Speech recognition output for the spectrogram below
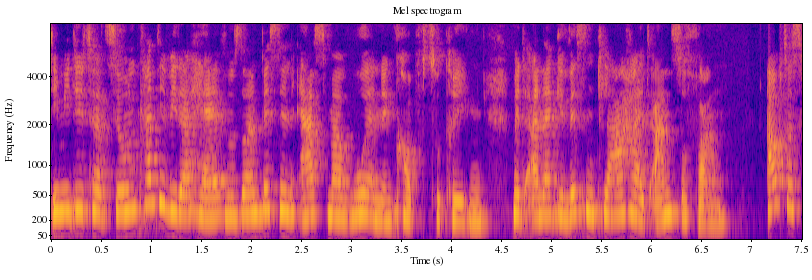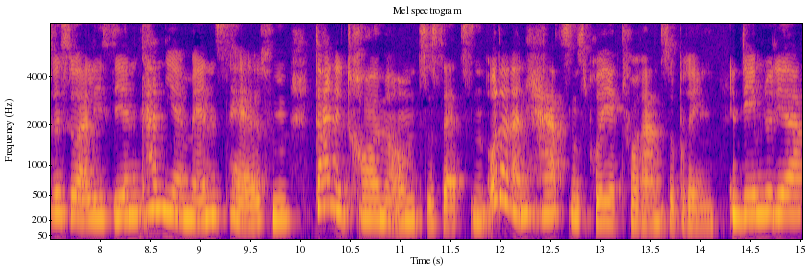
Die Meditation kann dir wieder helfen, so ein bisschen erstmal Ruhe in den Kopf zu kriegen, mit einer gewissen Klarheit anzufangen. Auch das Visualisieren kann dir immens helfen, deine Träume umzusetzen oder dein Herzensprojekt voranzubringen, indem du dir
